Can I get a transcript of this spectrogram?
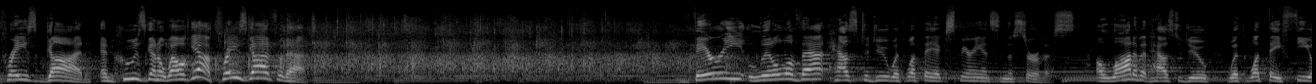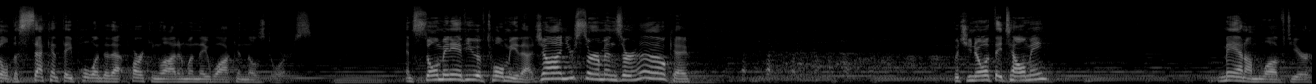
Praise God. And who's going to, well, yeah, praise God for that. Very little of that has to do with what they experience in the service. A lot of it has to do with what they feel the second they pull into that parking lot and when they walk in those doors. And so many of you have told me that. John, your sermons are, oh, okay. But you know what they tell me? man, I'm loved here.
